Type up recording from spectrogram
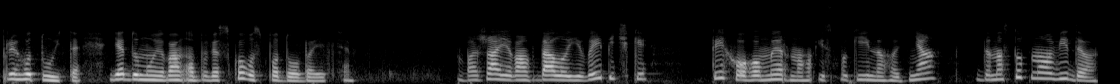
Приготуйте. Я думаю, вам обов'язково сподобається. Бажаю вам вдалої випічки, тихого, мирного і спокійного дня. До наступного відео!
